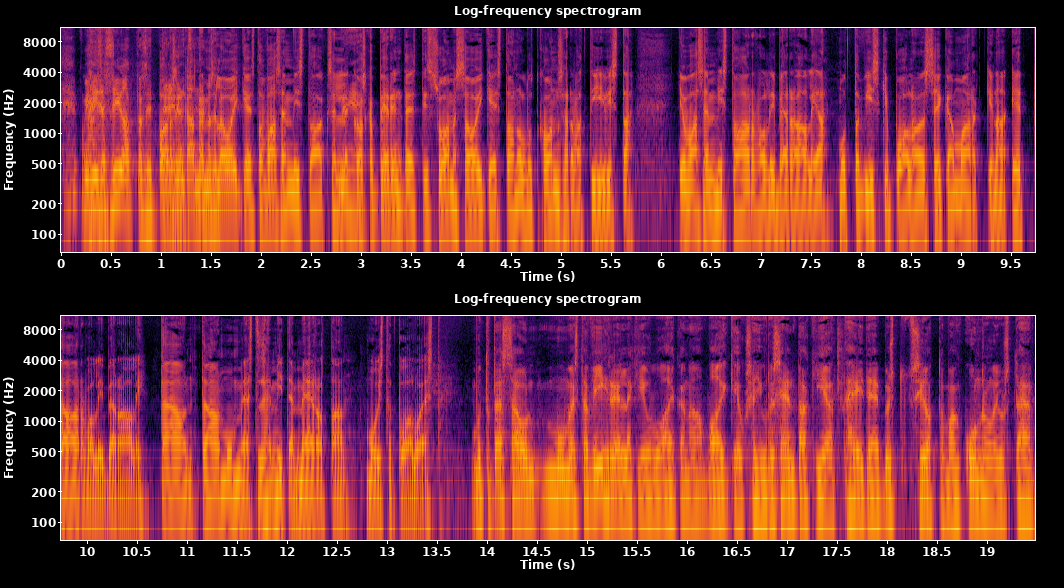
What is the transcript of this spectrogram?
mihin sä sijoittaisit Varsinkaan tämmöiselle oikeisto vasemmistoakselle, niin. koska perinteisesti Suomessa oikeisto on ollut konservatiivista ja vasemmisto arvoliberaalia, mutta viskipuolue on sekä markkina- että arvoliberaali. Tämä on, tämä on mun mielestä se, miten me erotaan muista puolueista. Mutta tässä on mun mielestä vihreilläkin ollut aikanaan vaikeuksia juuri sen takia, että heitä ei pysty sijoittamaan kunnolla just tähän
